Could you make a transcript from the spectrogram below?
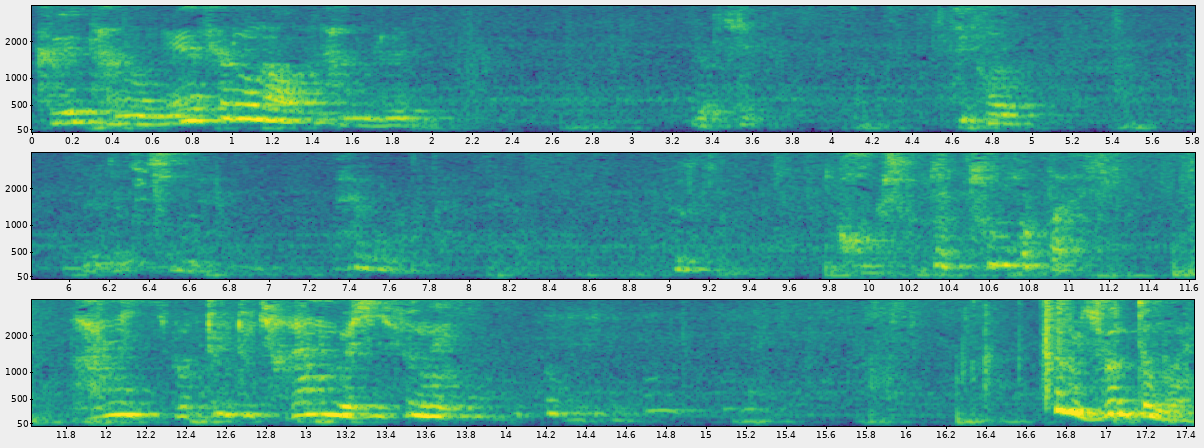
그 단원에 새로 나온 단어를 이렇게 스티커로 이렇게 붙이는 거예요. 새로 나온 단어. 거기서 또 충격받았어. 이것들도 잘하는 것이 있었네. 그럼 이건 또 뭐야?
